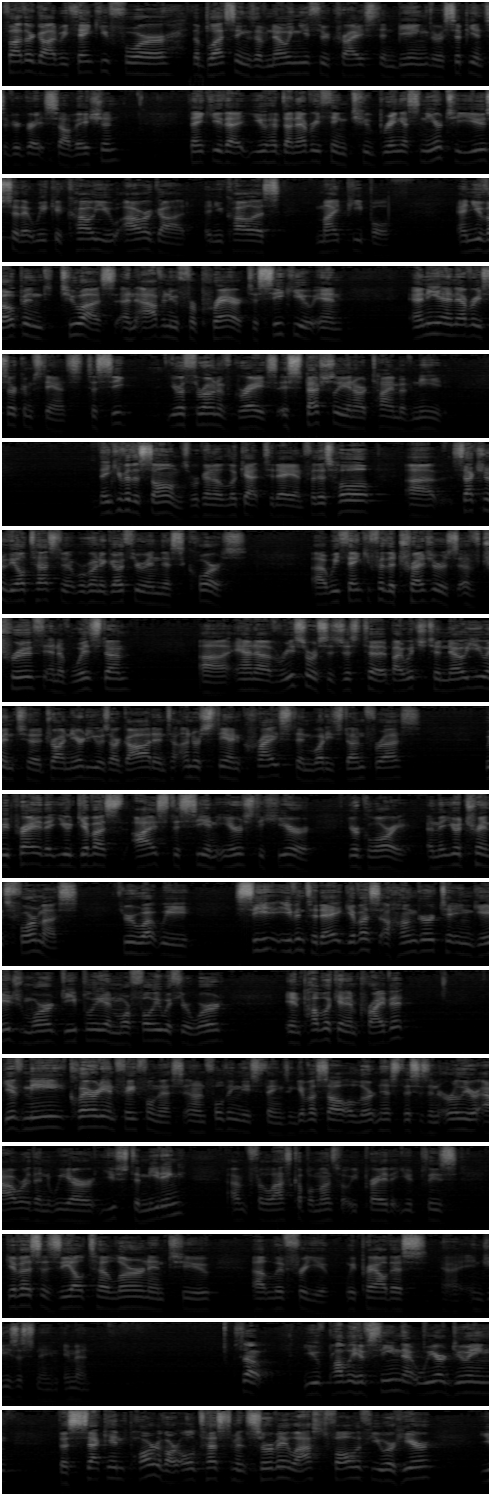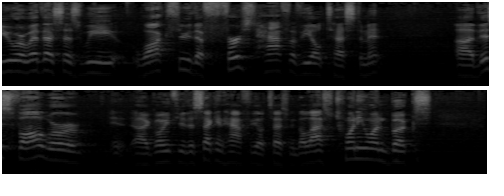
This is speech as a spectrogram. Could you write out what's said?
Father God, we thank you for the blessings of knowing you through Christ and being the recipients of your great salvation. Thank you that you have done everything to bring us near to you so that we could call you our God and you call us my people. And you've opened to us an avenue for prayer to seek you in any and every circumstance, to seek your throne of grace, especially in our time of need. Thank you for the Psalms we're going to look at today, and for this whole uh, section of the Old Testament we're going to go through in this course. Uh, we thank you for the treasures of truth and of wisdom. Uh, and of resources just to, by which to know you and to draw near to you as our God and to understand Christ and what He's done for us. We pray that you'd give us eyes to see and ears to hear your glory, and that you would transform us through what we see even today. Give us a hunger to engage more deeply and more fully with your word in public and in private. Give me clarity and faithfulness in unfolding these things, and give us all alertness. This is an earlier hour than we are used to meeting um, for the last couple months, but we pray that you'd please give us a zeal to learn and to uh, live for you. We pray all this uh, in Jesus' name. Amen. So, you probably have seen that we are doing the second part of our Old Testament survey. Last fall, if you were here, you were with us as we walked through the first half of the Old Testament. Uh, this fall, we're uh, going through the second half of the Old Testament, the last 21 books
